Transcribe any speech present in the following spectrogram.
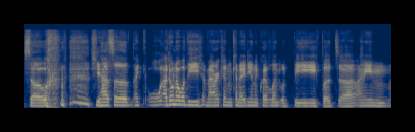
So she has a like I don't know what the American Canadian equivalent would be, but uh, I mean,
